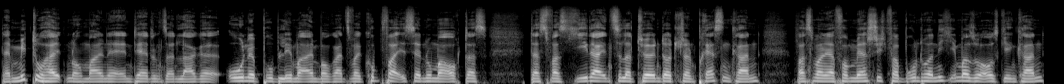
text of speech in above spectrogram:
damit du halt nochmal eine Enthärtungsanlage ohne Probleme einbauen kannst, weil Kupfer ist ja nun mal auch das, das, was jeder Installateur in Deutschland pressen kann, was man ja vom Mehrschichtverbundrohr nicht immer so ausgehen kann.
